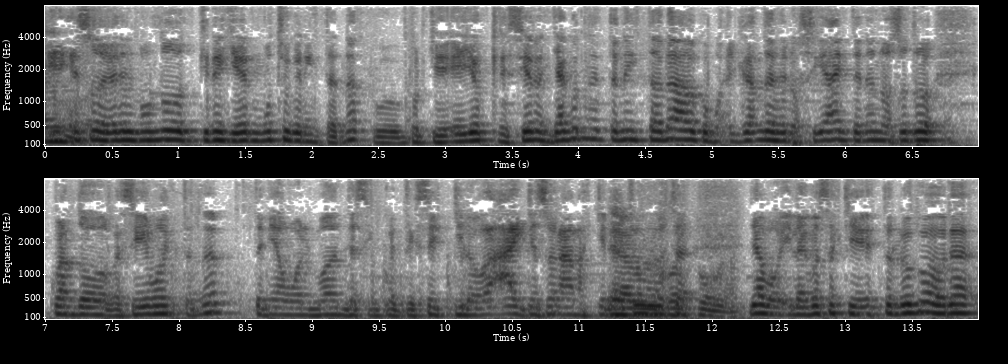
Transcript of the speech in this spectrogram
eh, eso de ver el mundo tiene que ver mucho con internet, po, porque ellos crecieron ya con el internet instalado, como en grandes velocidades internet. Nosotros, cuando recibimos internet, teníamos el modem de 56 kilobytes, que sonaba más que la chucha. Ya, po, y la cosa es que estos locos ahora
